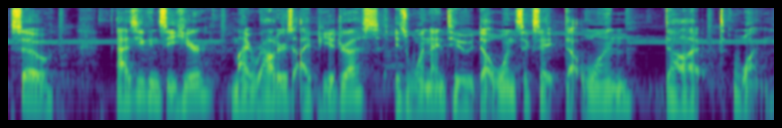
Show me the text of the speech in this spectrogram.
So as you can see here, my router's IP address is 192.168.1 255.255.1.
